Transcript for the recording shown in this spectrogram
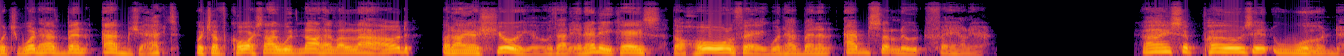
which would have been abject, which of course I would not have allowed, but I assure you that in any case the whole thing would have been an absolute failure. I suppose it would,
